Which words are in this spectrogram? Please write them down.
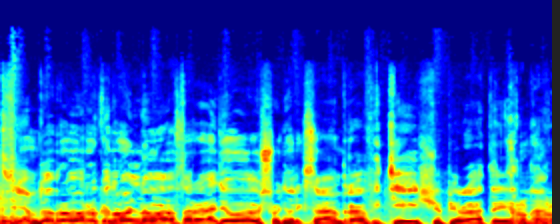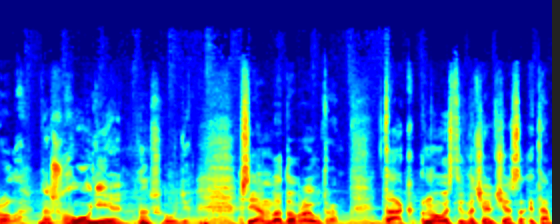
Всем доброго рок-н-ролльного авторадио. Шунин Александров и те еще пираты. Рок-н-ролла. На, на шхуне. на шхуне. Всем доброе утро. Так, новости в начале часа. Это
